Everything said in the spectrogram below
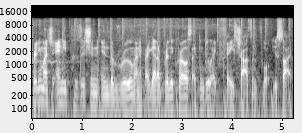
pretty much any position in the room, and if I get up really close, I can do like face shots and well, you saw it.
